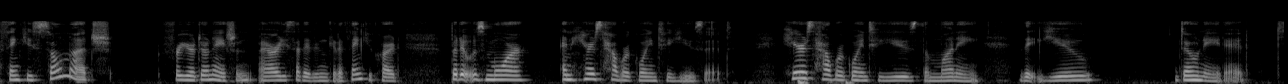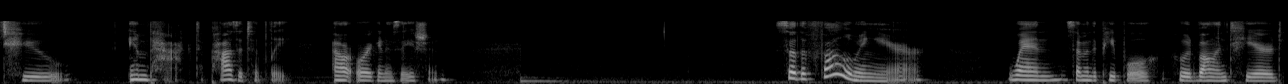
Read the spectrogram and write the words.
Thank you so much for your donation. I already said I didn't get a thank you card, but it was more, and here's how we're going to use it here's how we're going to use the money that you donated to impact positively our organization. So the following year, when some of the people who had volunteered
